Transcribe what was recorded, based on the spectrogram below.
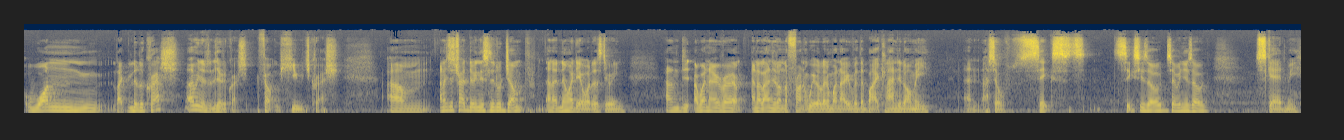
one like little crash. I mean, it was a little crash. It felt a huge crash. Um, and I just tried doing this little jump, and I had no idea what I was doing. And I went over and I landed on the front wheel and went over. The bike landed on me, and I still six, six years old, seven years old. Scared me.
